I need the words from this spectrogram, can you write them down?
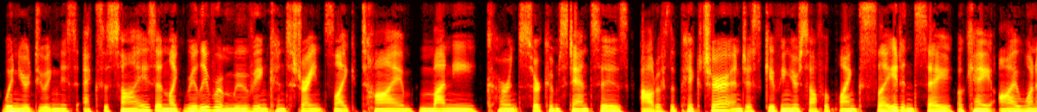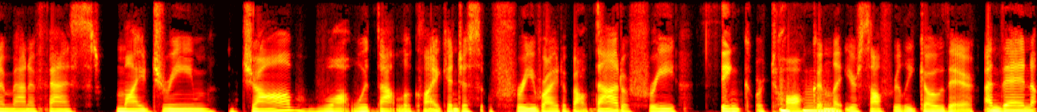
when you're doing this exercise and like really removing constraints like time, money, current circumstances out of the picture and just giving yourself a blank slate and say, okay, I want to manifest my dream job. What would that look like? And just free write about that or free think or talk mm-hmm. and let yourself really go there. And then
